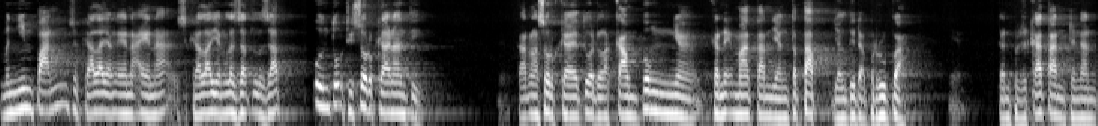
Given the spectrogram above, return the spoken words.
menyimpan segala yang enak-enak segala yang lezat-lezat untuk di surga nanti. Karena surga itu adalah kampungnya kenikmatan yang tetap, yang tidak berubah. Dan berdekatan dengan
